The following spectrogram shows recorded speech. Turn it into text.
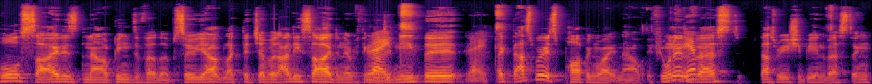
whole side is now being developed. So you have like the Jebel Ali side and everything Right. underneath it. right. Like that's where it's popping right now. If you want to Yep. invest, that's where you should be investing.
